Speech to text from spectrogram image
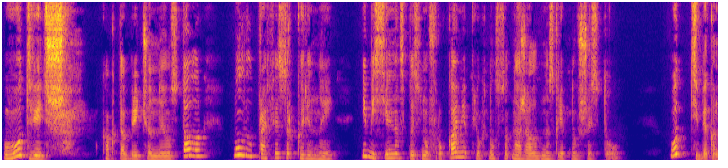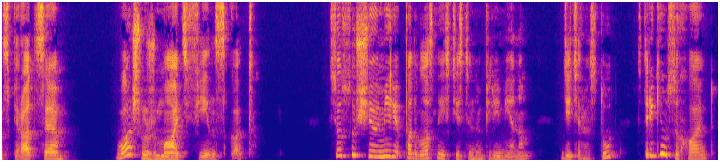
«Вот ведь ж!» – как-то обреченно и устало молвил профессор Кореней и, бессильно всплеснув руками, плюхнулся на жалобно скрипнувший стул. «Вот тебе конспирация! Вашу ж мать, Финскот!» Все сущее в мире подвластно естественным переменам. Дети растут, старики усыхают,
